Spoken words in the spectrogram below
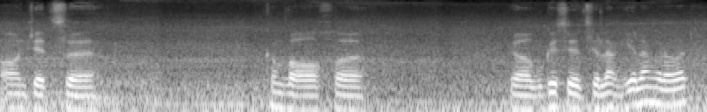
Und jetzt äh, kommen wir auch... Äh, ja, wo gehst du jetzt hier lang? Hier lang oder was?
